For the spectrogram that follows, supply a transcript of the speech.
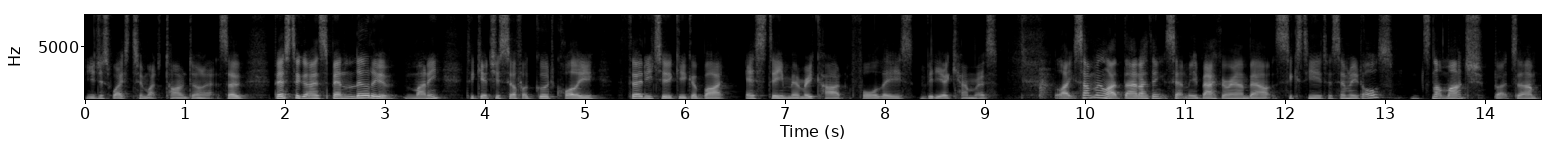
you just waste too much time doing it. So, best to go and spend a little bit of money to get yourself a good quality 32 gigabyte SD memory card for these video cameras. Like something like that, I think set me back around about 60 to 70 dollars. It's not much, but um,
